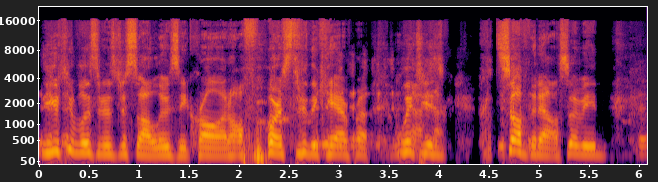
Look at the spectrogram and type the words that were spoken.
YouTube listeners just saw Lucy crawl on all fours through the camera, which is something else. I mean, you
